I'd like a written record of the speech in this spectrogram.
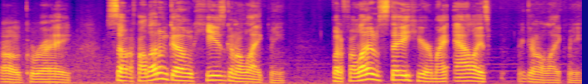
Oh, great. So if I let him go, he's gonna like me. But if I let him stay here, my allies are gonna like me.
